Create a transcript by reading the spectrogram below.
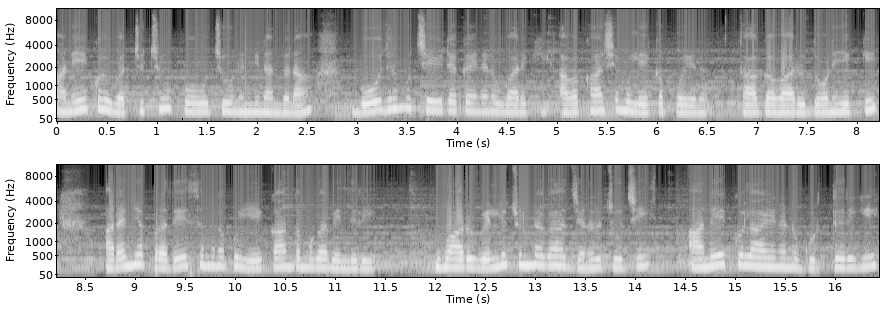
అనేకులు వచ్చుచూ పోవుచూ నుండినందున భోజనము చేయుటకైనను వారికి అవకాశము లేకపోయెను. కాగా వారు దోణి ఎక్కి అరణ్య ప్రదేశమునకు ఏకాంతముగా వెళ్ళిరి. వారు వెళ్ళుచుండగా జనులు చూచి అనేకులాయనను గుర్తెరిగి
